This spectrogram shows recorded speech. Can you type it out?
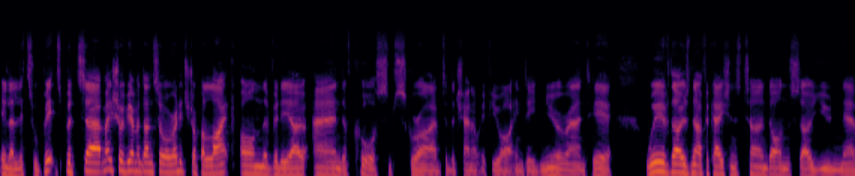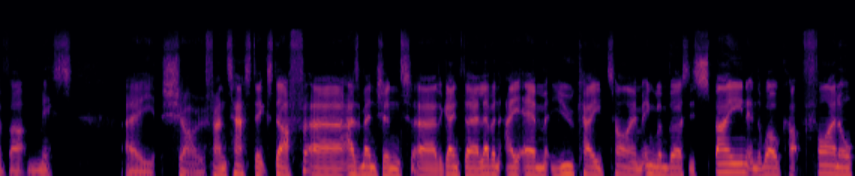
in a little bit. But uh, make sure if you haven't done so already, to drop a like on the video and, of course, subscribe to the channel if you are indeed new around here with those notifications turned on so you never miss a show. Fantastic stuff. Uh, as mentioned, uh, the game today, 11 a.m. UK time, England versus Spain in the World Cup final.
